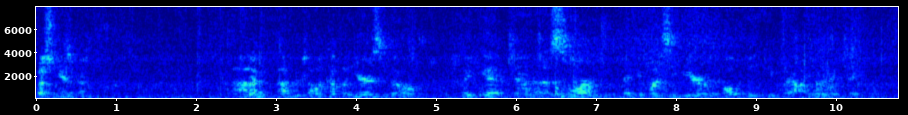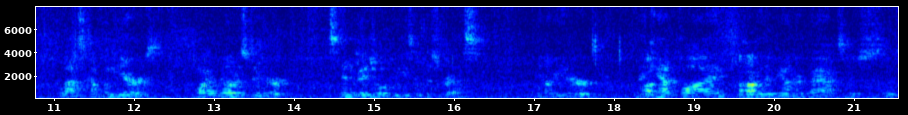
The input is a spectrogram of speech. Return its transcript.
Question here in the front. Yep. Um, up until a couple of years ago, we'd get uh, a swarm maybe once a year with all the beekeeper out, you know, and they'd take them. The last couple of years, what I've noticed is, are individual bees in distress. You know, either Uh, they can't fly, uh-huh. or they be on their backs, which is,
